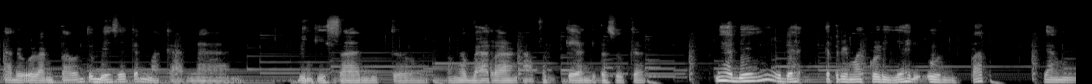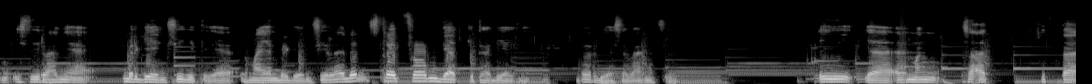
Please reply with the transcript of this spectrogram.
kado ulang tahun tuh biasanya kan makanan, bingkisan gitu, nggak barang apa kayak yang kita suka. Ini hadiahnya udah keterima kuliah di Unpad yang istilahnya bergengsi gitu ya, lumayan bergengsi lah dan straight from God gitu hadiahnya. Luar biasa banget sih. Tapi ya emang saat kita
